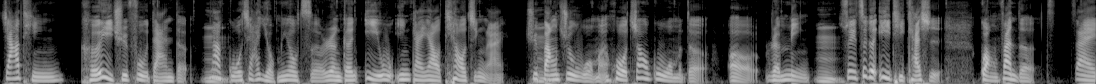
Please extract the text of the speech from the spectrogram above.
家庭可以去负担的，嗯，那国家有没有责任跟义务应该要跳进来去帮助我们或照顾我们的呃人民？嗯，所以这个议题开始广泛的在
